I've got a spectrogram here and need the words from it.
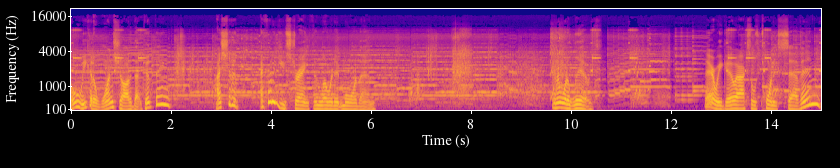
Oh, we could have one-shotted that. Good thing. I should have. I could have used strength and lowered it more then. And I would have lived. There we go. Axel's 27.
